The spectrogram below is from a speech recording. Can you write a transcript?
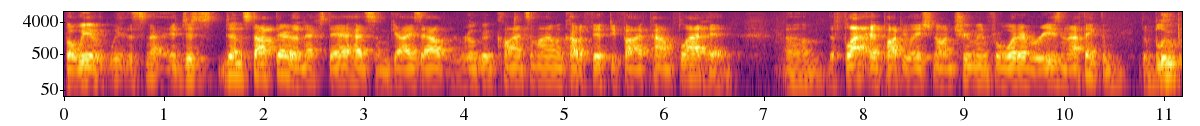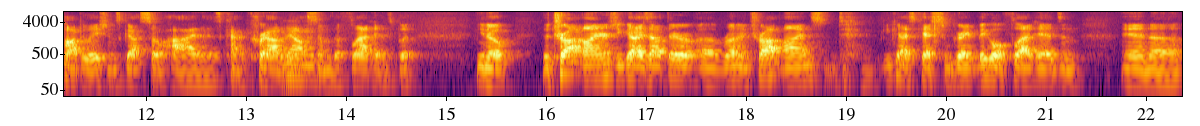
but we have we, it's not. It just doesn't stop there. The next day, I had some guys out, real good clients of mine. We caught a 55 pound flathead. Um, the flathead population on Truman, for whatever reason, I think the the blue population's got so high that it's kind of crowded out some of the flatheads. But you know, the trot liners, you guys out there uh, running trot lines, you guys catch some great big old flatheads and and uh,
